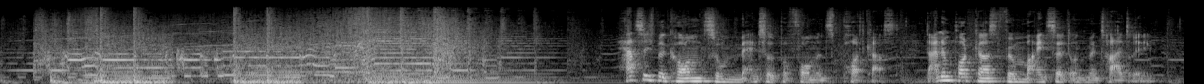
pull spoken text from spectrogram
Herzlich willkommen zum Mental Performance Podcast, deinem Podcast für Mindset und Mentaltraining.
